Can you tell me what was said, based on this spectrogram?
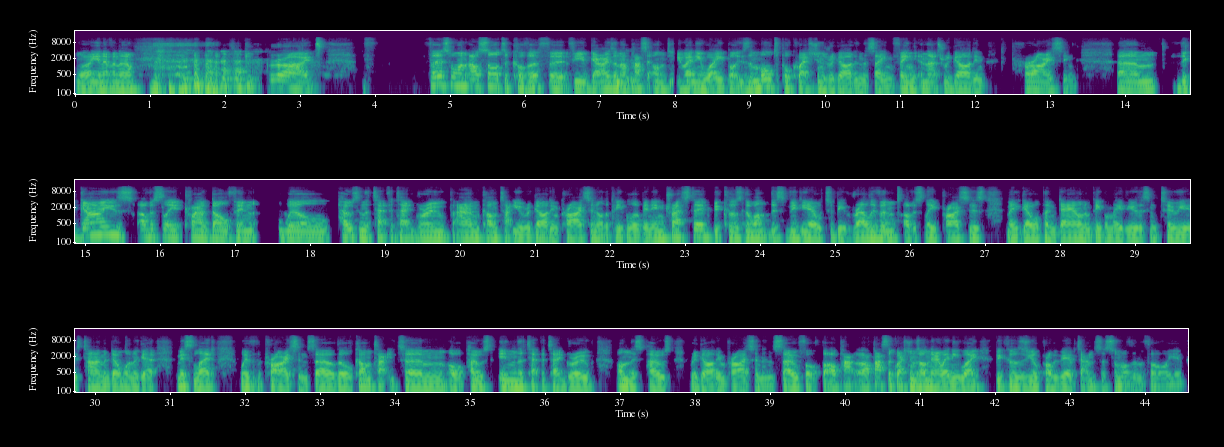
Well, you never know. right. First one I'll sort of cover for, for you guys, and I'll pass it on to you anyway. But it's the multiple questions regarding the same thing, and that's regarding pricing. Um, the guys, obviously, at Cloud Dolphin will post in the Tech for Tech group and contact you regarding pricing or the people who've been interested because they want this video to be relevant. Obviously, prices may go up and down, and people may view this in two years' time and don't want to get misled with the price. And so they'll contact um, or post in the Tech for Tech group on this post regarding pricing and so forth. But I'll, pa- I'll pass the questions on now anyway because you'll probably be able to answer some of them for you.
